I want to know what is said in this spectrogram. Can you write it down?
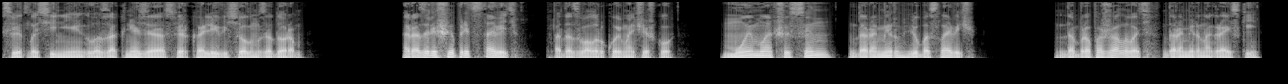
Светло-синие глаза князя сверкали веселым задором. «Разреши представить», — подозвал рукой мальчишку, — «мой младший сын Дарамир Любославич». «Добро пожаловать, Дарамир Награйский»,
